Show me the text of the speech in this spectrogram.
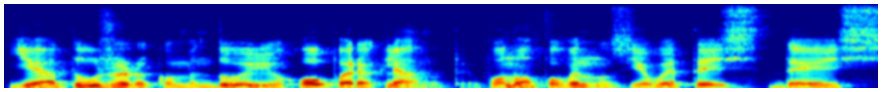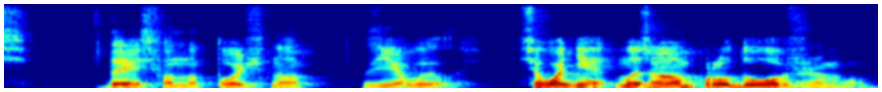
я дуже рекомендую його переглянути. Воно повинно з'явитись десь, десь воно точно з'явилось. Сьогодні ми з вами продовжуємо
